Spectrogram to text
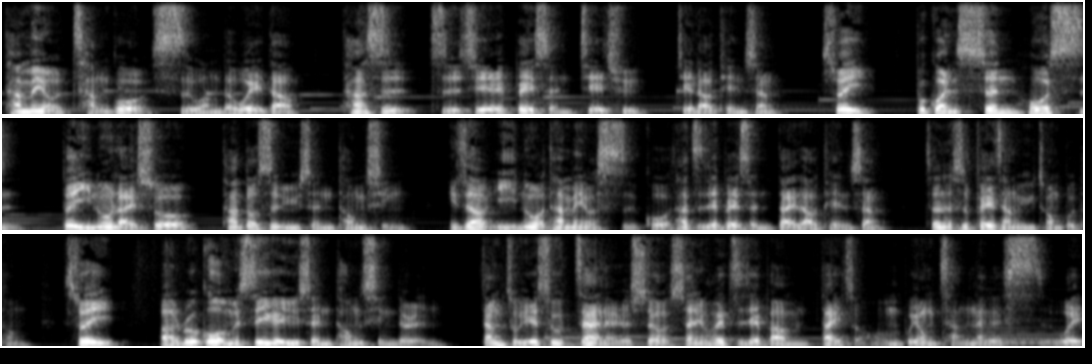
他没有尝过死亡的味道。他是直接被神接去，接到天上。所以不管生或死，对以诺来说，他都是与神同行。你知道以诺他没有死过，他直接被神带到天上，真的是非常与众不同。所以啊、呃，如果我们是一个与神同行的人，当主耶稣再来的时候，神也会直接把我们带走，我们不用尝那个死味。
